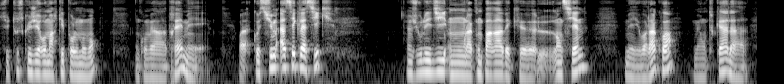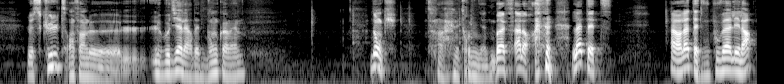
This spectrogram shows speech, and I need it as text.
c'est tout ce que j'ai remarqué pour le moment. Donc on verra après, mais voilà, costume assez classique. Je vous l'ai dit, on la compara avec euh, l'ancienne. Mais voilà quoi. Mais en tout cas, le sculpte, enfin le, le body a l'air d'être bon quand même. Donc, elle est trop mignonne. Bref, alors, la tête. Alors la tête, vous pouvez aller là.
